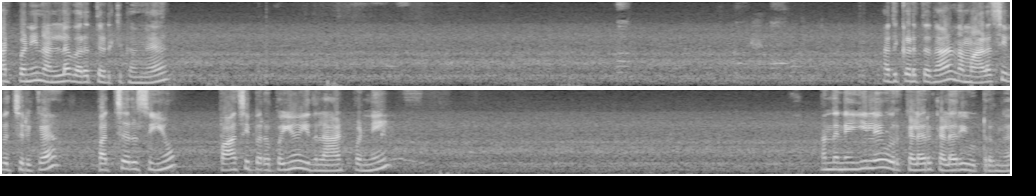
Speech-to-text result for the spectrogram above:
ஆட் பண்ணி நல்லா வறுத்து எடுத்துக்கோங்க. அதுக்கடுத்ததாக நம்ம அலசி வச்சுருக்க பச்சரிசியும் பாசிப்பருப்பையும் இதில் ஆட் பண்ணி அந்த நெய்யிலே ஒரு கிளறு கிளறி விட்டுருங்க.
